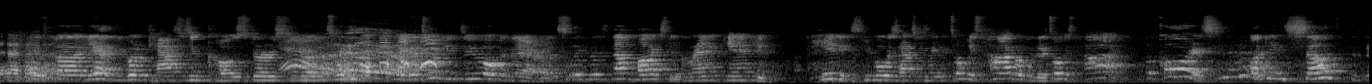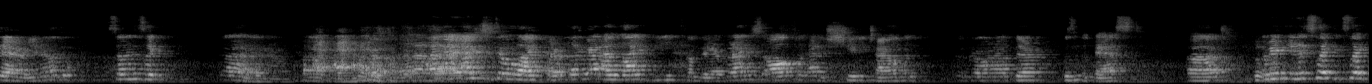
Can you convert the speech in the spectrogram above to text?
It's, uh, yeah, you go to castles and coasters. You know, that's, what you, like, that's what you do over there. It's like there's not much. The Grand Canyon. I hate it because people always ask me like, it's always hot over there. It's always hot. Of course, fucking sun is there. You know, the sun is like. I don't know. I, I, I just don't like, like I, I like being from there, but I just also had a shitty childhood growing up there. It wasn't the best. Uh, I mean, and it's like it's like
